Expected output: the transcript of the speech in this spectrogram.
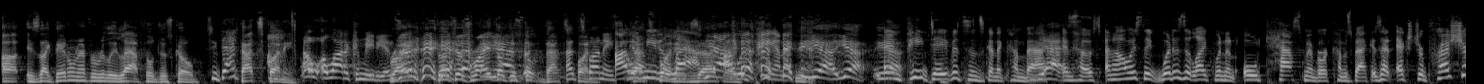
uh, is like they don't ever really laugh. They'll just go. See, that's- that's funny. Oh, a lot of comedians. Right? They'll just- right? They'll just go, "That's funny." I would yeah. need funny, a laugh. exactly. I would panic. yeah, yeah, yeah. And Pete Davidson's going to come back Yes. and host. And I always think, what is it like when an old cast member comes back? Is that extra pressure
